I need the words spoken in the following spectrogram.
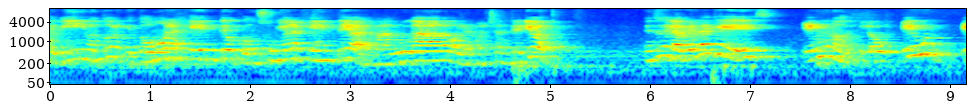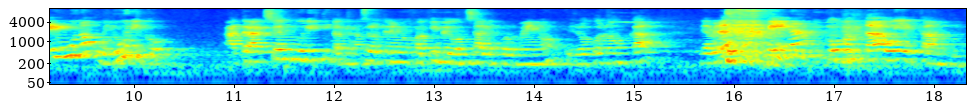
de vino, todo lo que tomó la gente o consumió la gente a la madrugada o la noche anterior. Entonces la verdad que es, es, uno, es, es uno o el único atracción turística que nosotros tenemos Joaquín B. González por lo menos, que yo conozca, la verdad es que pena cómo está hoy el camping.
